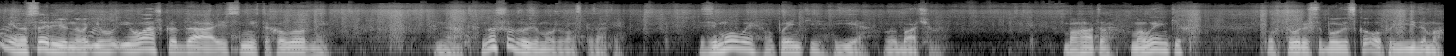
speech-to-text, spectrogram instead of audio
Ні, ну все рівно. І, і важко, да, і сніг та холодний. Над. Ну що, друзі, можу вам сказати? Зимовий опеньки є, ви бачили. Багато маленьких. Повторюсь, обов'язково приїдемо.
